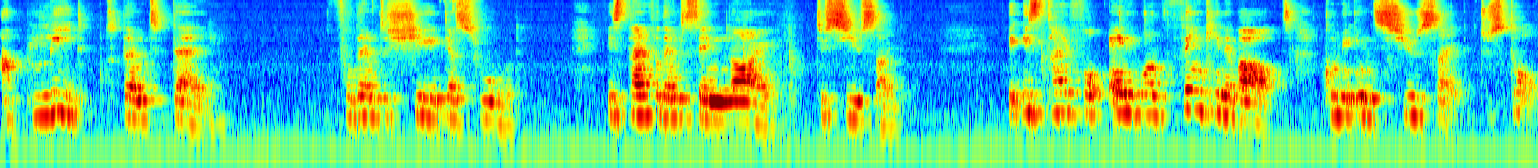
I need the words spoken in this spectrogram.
I plead to them today for them to sheathe their sword. It's time for them to say no to suicide. It is time for anyone thinking about committing suicide to stop.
